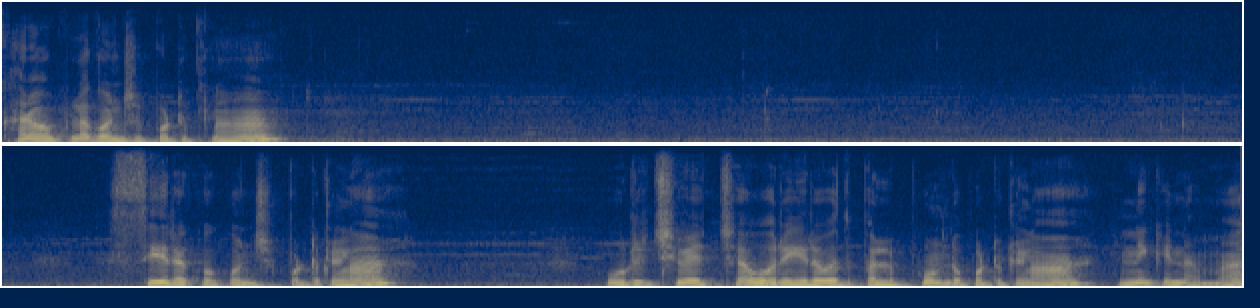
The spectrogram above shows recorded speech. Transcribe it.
கருவேப்பிலை கொஞ்சம் போட்டுக்கலாம் சீரகம் கொஞ்சம் போட்டுக்கலாம். உரித்து வச்ச ஒரு இருபது பல் பூண்டு போட்டுக்கலாம். இன்றைக்கி நம்ம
